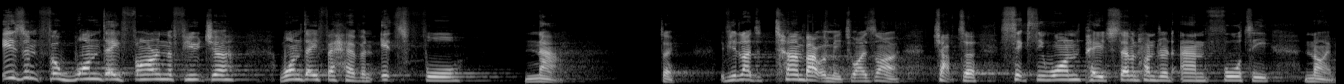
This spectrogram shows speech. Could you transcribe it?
isn't for one day far in the future, one day for heaven, it's for now. So, if you'd like to turn back with me to Isaiah chapter 61, page 749.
